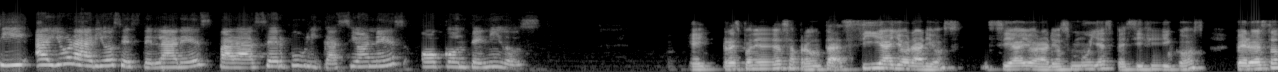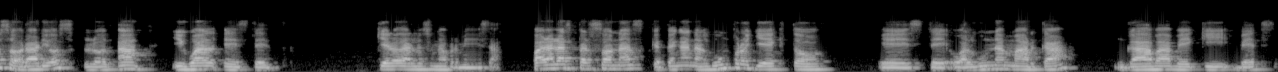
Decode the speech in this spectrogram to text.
si hay horarios estelares para hacer publicaciones o contenidos. Ok, respondiendo a esa pregunta, sí hay horarios, sí hay horarios muy específicos, pero estos horarios, los, ah, igual, este, quiero darles una premisa. Para las personas que tengan algún proyecto, este, o alguna marca, Gaba, Becky, Bets,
